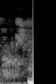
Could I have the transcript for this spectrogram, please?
those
